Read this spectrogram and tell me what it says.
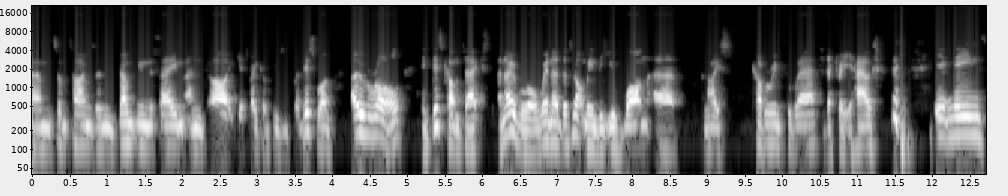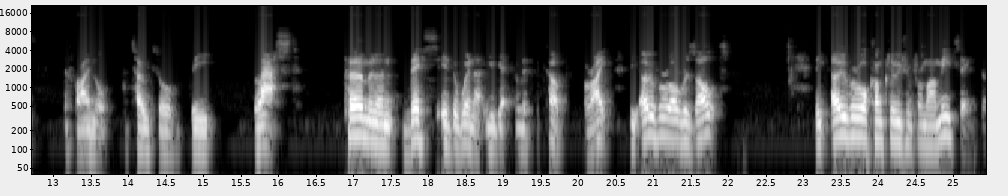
um, sometimes and don't mean the same. And oh, it gets very confusing. But this one, overall, in this context, an overall winner does not mean that you've won a, a nice covering to wear to decorate your house. it means the final, the total, the last, permanent. This is the winner. You get to lift the cup. All right the overall result, the overall conclusion from our meeting, the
